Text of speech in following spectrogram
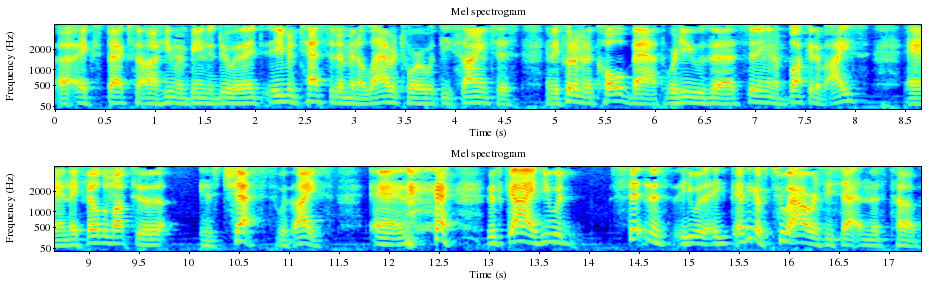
uh, expect a human being to do. They even tested him in a laboratory with these scientists, and they put him in a cold bath where he was uh, sitting in a bucket of ice, and they filled him up to his chest with ice. And this guy, he would sit in this he would i think it was two hours he sat in this tub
